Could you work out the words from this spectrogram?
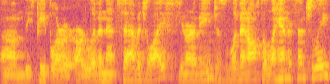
Um, these people are, are living that savage life. You know what I mean? Just living off the land, essentially.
